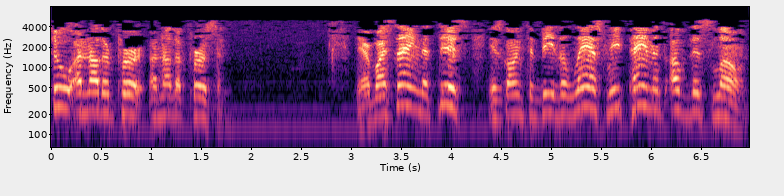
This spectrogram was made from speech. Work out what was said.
to another per, another person. Thereby saying that this is going to be the last repayment of this loan.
